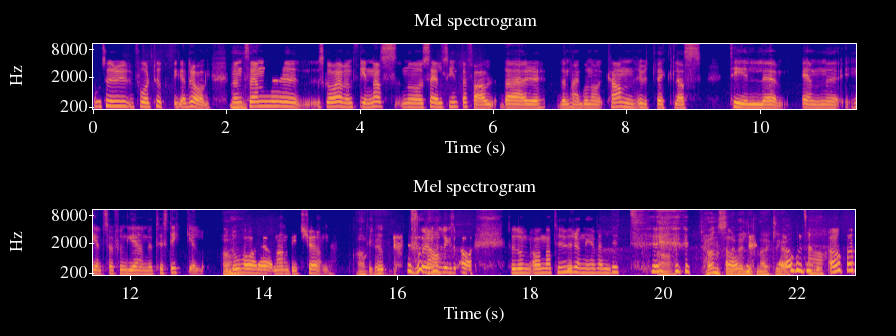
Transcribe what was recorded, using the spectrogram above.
de ser- får tuppiga drag. Men Mm. sen eh, ska även finnas några sällsynta fall där den här kan utvecklas till eh, en eh, helt så fungerande testikel. Och då har hönan bytt kön. till tupp. Så, Ja. liksom, ja. så de, ja, naturen är väldigt... ja. Hönsen är väldigt märkliga. Ja. Ja. Ja.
